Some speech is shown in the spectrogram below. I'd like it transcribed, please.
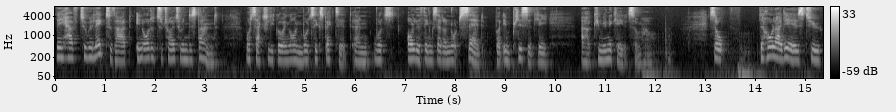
they have to relate to that in order to try to understand what's actually going on, what's expected, and what's all the things that are not said but implicitly uh, communicated somehow. So the whole idea is to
